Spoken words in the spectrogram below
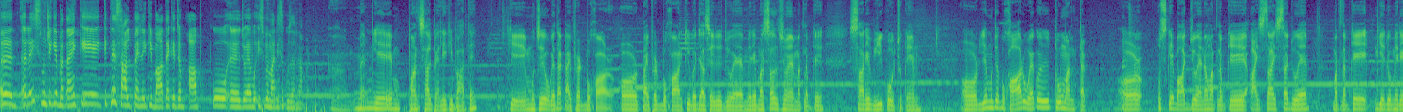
रईस मुझे ये बताएँ कि कितने साल पहले की बात है कि जब आप आपको जो है वो इस बीमारी से गुजरना पड़ा मैम ये पाँच साल पहले की बात है अच्छा। कि मुझे हो गया था टाइफाइड बुखार और टाइफाइड बुखार की वजह से जो है मेरे मसल्स जो हैं मतलब के सारे वीक हो चुके हैं और ये मुझे बुखार हुआ है कोई टू मंथ तक अच्छा। और उसके बाद जो है ना मतलब कि आहिस्ता आहिस्ता जो है मतलब के ये जो मेरे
